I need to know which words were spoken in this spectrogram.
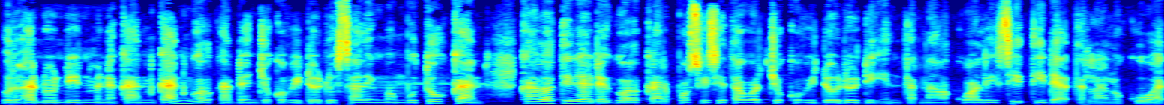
Burhanuddin menekankan Golkar dan Joko Widodo saling membutuhkan. Kalau tidak ada Golkar, posisi tawar Joko Widodo di internal koalisi tidak terlalu kuat,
